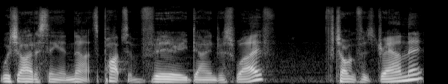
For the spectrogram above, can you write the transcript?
which I just think are nuts. Pipe's a very dangerous wave. Photographers drown there.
